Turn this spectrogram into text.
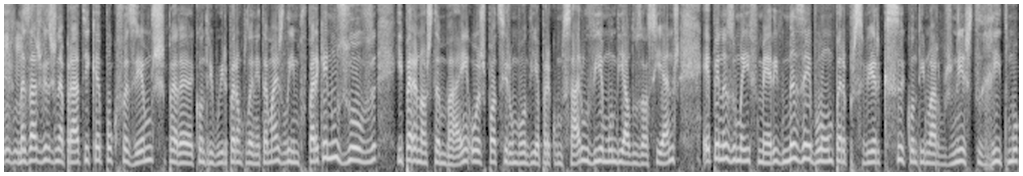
uhum. mas às vezes na prática pouco fazemos para contribuir para um planeta mais limpo. Para quem nos ouve e para nós também, hoje pode ser um bom dia para começar. O Dia Mundial dos Oceanos é apenas uma efeméride, mas é bom para perceber que se continuarmos neste ritmo,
